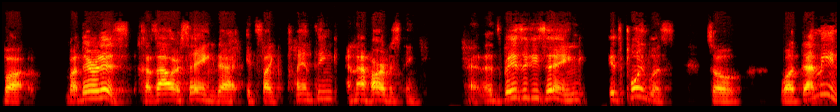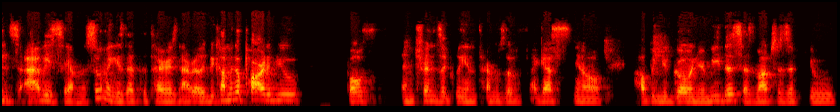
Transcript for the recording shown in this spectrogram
But but there it is. Chazal are saying that it's like planting and not harvesting. That's basically saying it's pointless. So what that means, obviously, I'm assuming, is that the Torah is not really becoming a part of you, both intrinsically in terms of, I guess, you know, helping you grow in your midas as much as if you, you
